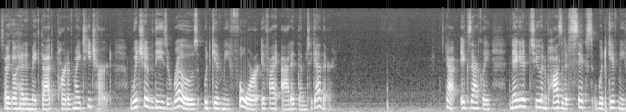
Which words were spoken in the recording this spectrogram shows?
So I go ahead and make that part of my t-chart. Which of these rows would give me 4 if I added them together? Yeah, exactly. Negative 2 and a positive 6 would give me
